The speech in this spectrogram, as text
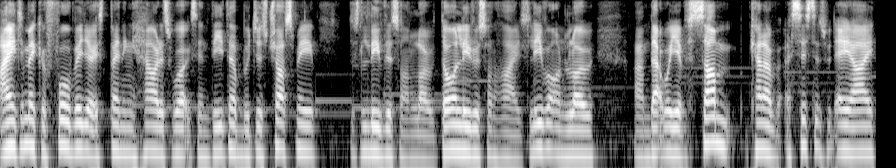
I need to make a full video explaining how this works in detail, but just trust me, just leave this on low. Don't leave this on high, just leave it on low. Um, that way you have some kind of assistance with AI,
